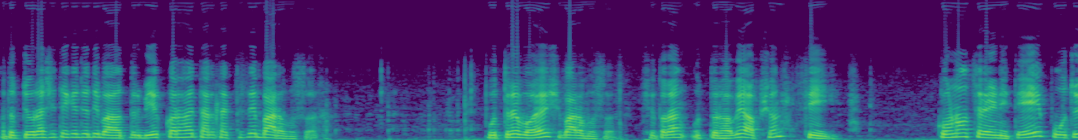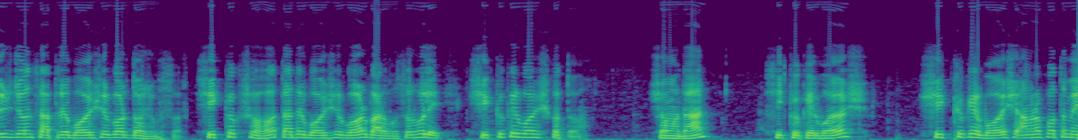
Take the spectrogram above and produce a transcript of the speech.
অর্থাৎ চৌরাশি থেকে যদি বাহাত্তর বিয়োগ করা হয়, তাহলে থাকতেছে বারো বছর। পুত্রের বয়স বারো বছর। সুতরাং উত্তর হবে অপশন সি কোন শ্রেণীতে পঁচিশ জন ছাত্রের বয়সের গড় দশ বছর। শিক্ষক সহ তাদের বয়সের গড় বারো বছর হলে শিক্ষকের বয়স কত? সমাধান, শিক্ষকের বয়স। শিক্ষকের বয়স আমরা প্রথমে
